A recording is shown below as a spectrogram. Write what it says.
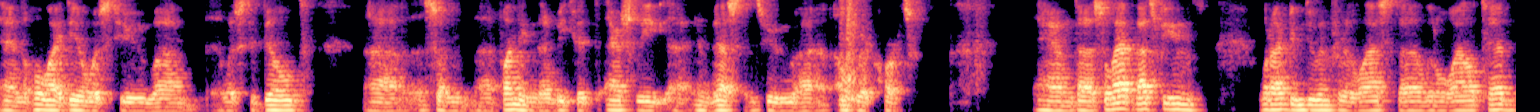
and the whole idea was to um, was to build uh, some uh, funding that we could actually uh, invest into uh, outdoor courts. And so that that's been what I've been doing for the last little while. Ted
